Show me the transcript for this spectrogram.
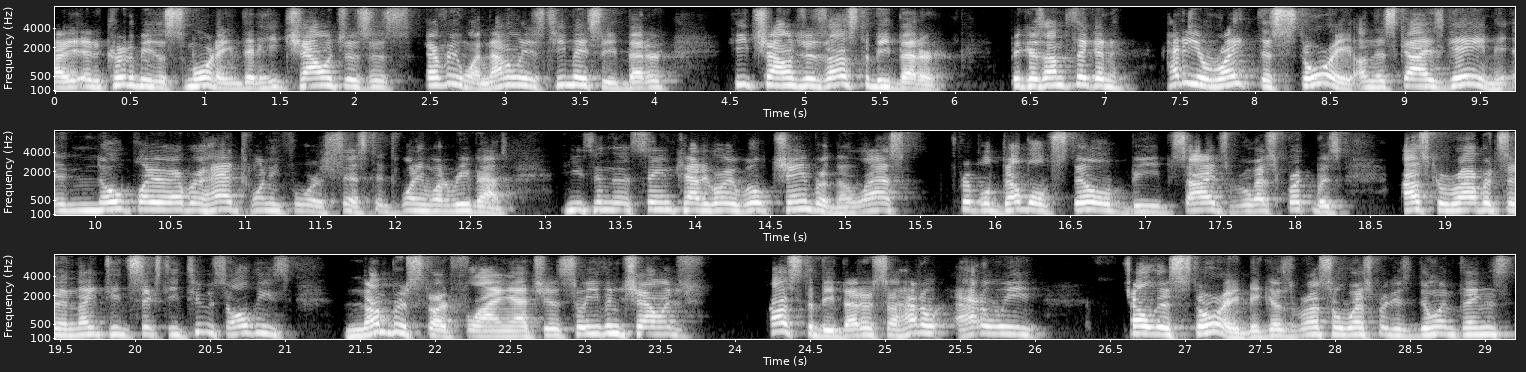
I, it occurred to me this morning that he challenges us, everyone, not only his teammates to be better, he challenges us to be better. Because I'm thinking, how do you write this story on this guy's game? And no player ever had 24 assists and 21 rebounds. He's in the same category. Wilt Chamberlain, the last triple double, still besides Westbrook, was Oscar Robertson in 1962. So all these numbers start flying at you. So even challenge us to be better. So how do how do we tell this story? Because Russell Westbrook is doing things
